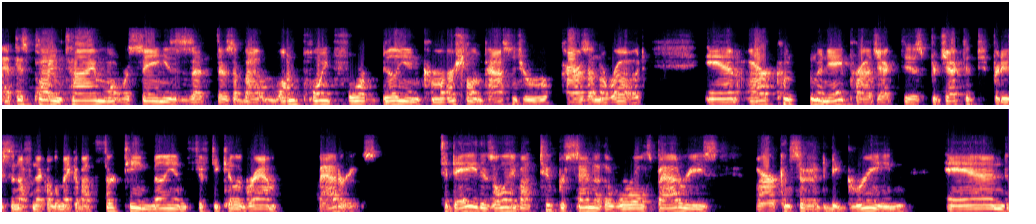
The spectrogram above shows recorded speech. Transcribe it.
At this point in time, what we're seeing is that there's about 1.4 billion commercial and passenger cars on the road. And our Khun Mon-Yai project is projected to produce enough nickel to make about 13 million 50 kilogram batteries. Today, there's only about 2% of the world's batteries are considered to be green. And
